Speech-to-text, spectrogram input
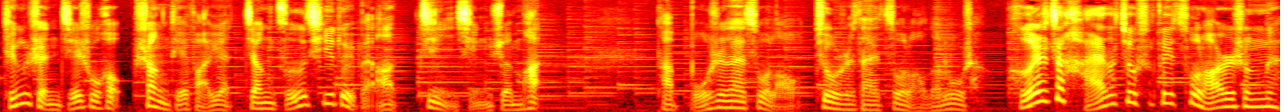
庭审结束后，上铁法院将择期对本案进行宣判。他不是在坐牢，就是在坐牢的路上。合着这孩子就是为坐牢而生的。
